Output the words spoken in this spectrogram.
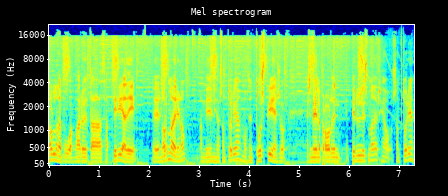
Norrlandabúa var auðvitað að það byrjaði normaðurinn á að miðunni hjá Sampdoria, Móttin Tórsby eins og þessum er eiginlega bara orðin byrjulismæður hjá Sampdoria.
